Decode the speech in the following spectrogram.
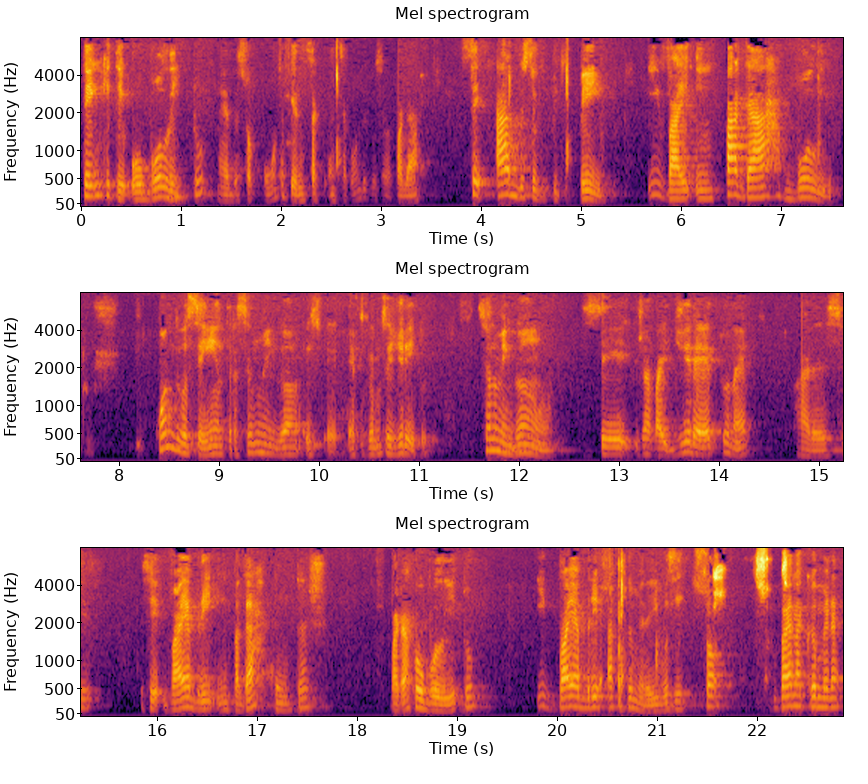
tem que ter o boleto né, da sua conta, que é nessa, nessa conta que você vai pagar. Você abre o seu PicPay e vai em pagar boletos. Quando você entra, se eu não me engano, é é porque eu não sei direito. Se eu não me engano, você já vai direto, né? Parece. Você vai abrir em pagar contas, pagar pelo boleto e vai abrir a câmera. E você só vai na câmera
